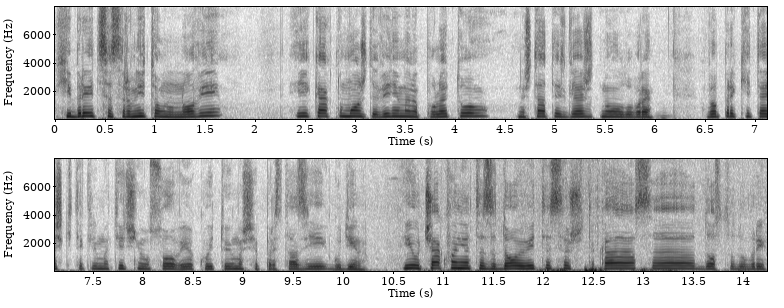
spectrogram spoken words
Хибридите са сравнително нови и както може да видим на полето, нещата изглеждат много добре, въпреки тежките климатични условия, които имаше през тази година. И очакванията за добивите също така са доста добри.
